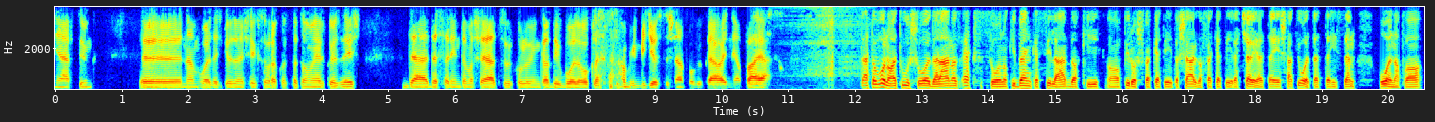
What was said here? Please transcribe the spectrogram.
nyertünk, nem volt egy közönség szórakoztató mérkőzés, de, de szerintem a saját szurkolóink addig boldogok lesznek, amíg mi győztesen fogjuk elhagyni a pályát. Tehát a vonal túlsó oldalán az ex-szolnoki Benke Szilárd, aki a piros-feketét a sárga-feketére cserélte, és hát jól tette, hiszen holnap a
